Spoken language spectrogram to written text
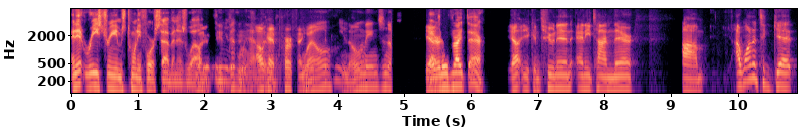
And it restreams 24 7 as well. It, it didn't happen. Okay, perfect. Well, no means no. Yeah. There it is right there. Yeah, you can tune in anytime there. Um, I wanted to get,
